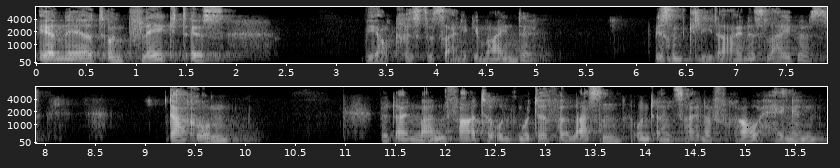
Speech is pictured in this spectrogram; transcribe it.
er nährt und pflegt es, wie auch Christus seine Gemeinde. Wir sind Glieder eines Leibes. Darum wird ein Mann Vater und Mutter verlassen und an seiner Frau hängen.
